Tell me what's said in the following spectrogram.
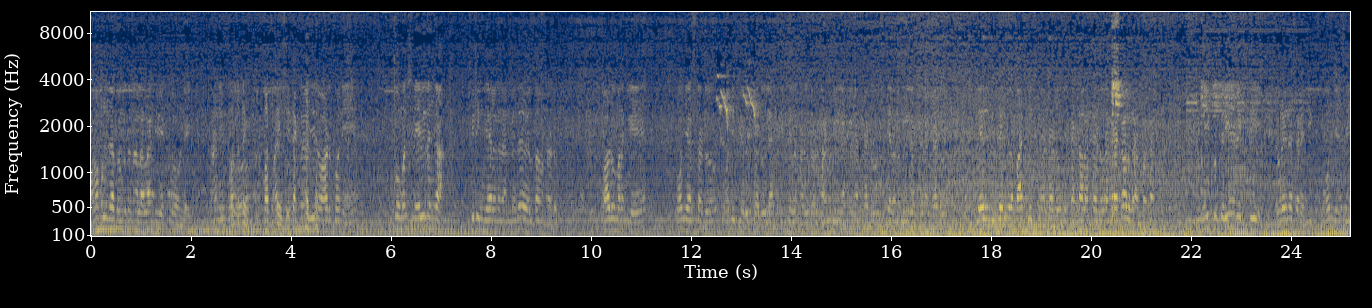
మామూలుగా దొంగతనాలు అలాంటివి ఎక్కువ ఉండేవి. కానీ టెక్నాలజీని వాడుకొని ఇంకో మనిషిని ఏ విధంగా చీటింగ్ చేయాలనే దాని మీద వెళ్తా ఉన్నాడు. వాడు మనకి ఫోన్ చేస్తాడు ఓటీపీ అడుగుతాడు లేకపోతే ఇంకేదన్నా అడుగుతాడు కరెంట్ బిల్ కట్టాలంటాడు ఇంకేదన్నా బిల్ కట్టాలంటాడు లేదు మీ పేరు మీద పార్టీ అంటాడు మీరు కట్టాలంటాడు రకరకాలుగా అనమాట మీకు తెలియని వ్యక్తి ఎవరైనా సరే మీకు ఫోన్ చేసి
